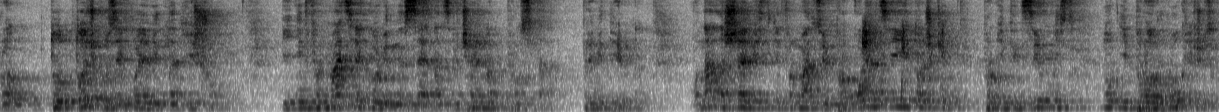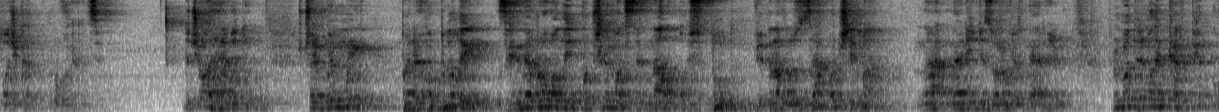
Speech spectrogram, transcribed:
про ту точку, з якої він надійшов. І інформація, яку він несе, надзвичайно проста, примітивна. Вона лише містить інформацію про колір цієї точки, про інтенсивність, ну і про рух, якщо ця точка рухається. До чого я веду? Що якби ми перехопили згенерований очима сигнал ось тут, відразу за очима, на, на рівні зорових нервів, ми отримали картинку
